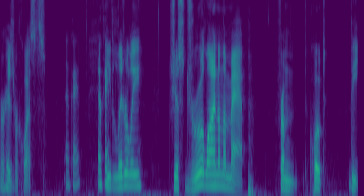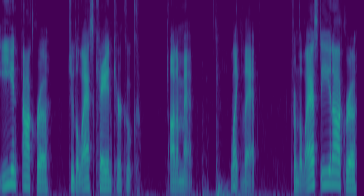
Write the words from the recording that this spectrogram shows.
or his requests. Okay. Okay. He literally just drew a line on the map from quote the E in Acre to the last K in Kirkuk on a map like that from the last E in Acre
